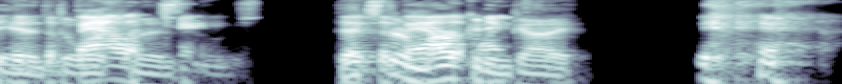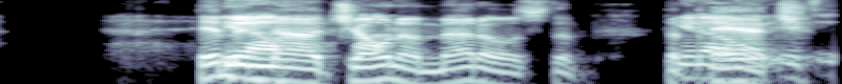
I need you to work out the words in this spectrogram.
Dan that the ballot Dorfman. changed. That's the their marketing guy. Him you and know, uh, Jonah Meadows, the the you know, patch. it's a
